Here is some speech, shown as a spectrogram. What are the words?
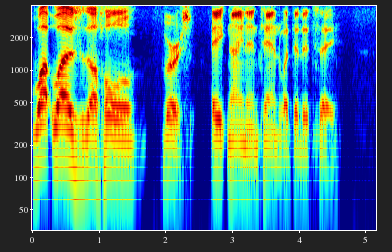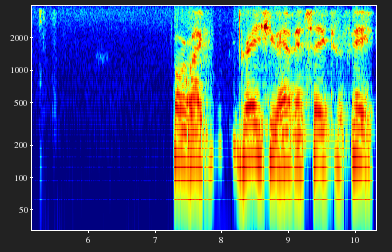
What was the whole verse, 8, 9, and 10? What did it say? For by grace you have been saved through faith,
